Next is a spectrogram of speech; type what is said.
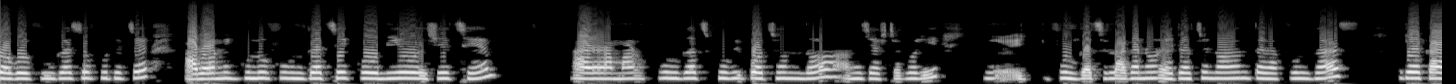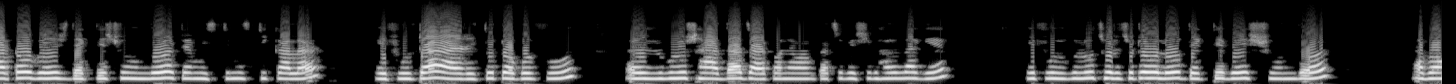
টগর ফুল গাছও ফুটেছে, আর অনেকগুলো ফুল গাছে কলিও এসেছে। আর আমার ফুল গাছ খুবই পছন্দ, আমি চেষ্টা করি ফুল গাছ লাগানোর। এটা হচ্ছে নয়নতারা ফুল গাছ। এটা কালারটাও বেশ দেখতে সুন্দর, একটা মিষ্টি মিষ্টি কালার এই ফুলটা, আর এই তো টগর ফুল। এগুলো সাদা, যার কারণে আমার কাছে বেশি ভালো লাগে। এই ফুলগুলো ছোট ছোট হলেও দেখতে বেশ সুন্দর এবং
